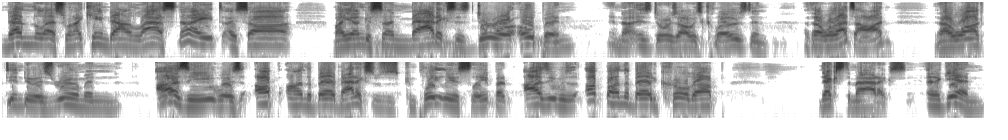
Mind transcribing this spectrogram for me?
nonetheless, when I came down last night, I saw my youngest son Maddox's door open and his door's always closed. And I thought, well, that's odd. And I walked into his room, and Ozzy was up on the bed. Maddox was completely asleep, but Ozzy was up on the bed, curled up next to Maddox. And again,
